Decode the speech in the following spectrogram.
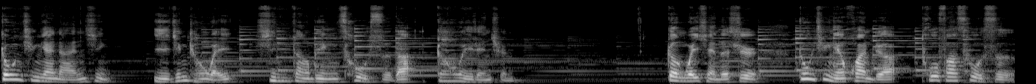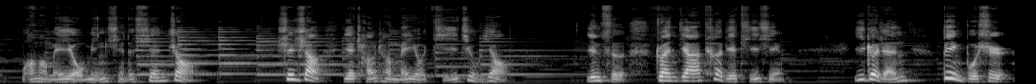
中青年男性已经成为心脏病猝死的高危人群。更危险的是，中青年患者突发猝死往往没有明显的先兆，身上也常常没有急救药。因此，专家特别提醒：一个人并不是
